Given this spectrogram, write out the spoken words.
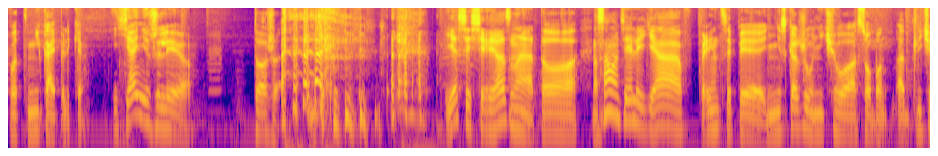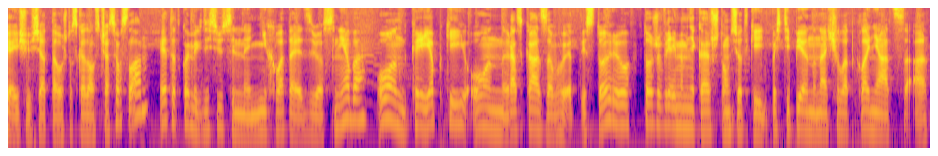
Вот ни капельки. Я не жалею. Тоже. Если серьезно, то на самом деле я, в принципе, не скажу ничего особо отличающегося от того, что сказал сейчас Руслан. Этот комик действительно не хватает звезд с неба. Он крепкий, он рассказывает историю. В то же время, мне кажется, что он все-таки постепенно начал отклоняться от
